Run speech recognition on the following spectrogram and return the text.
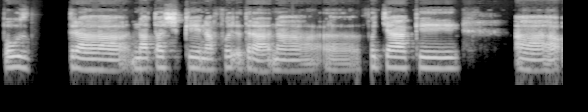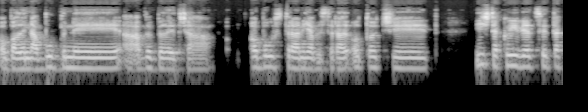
Pouzdra na tašky, na, fo, teda na uh, foťáky a obaly na bubny a aby byly třeba obou strany, aby se dali otočit. Víš, takové věci, tak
